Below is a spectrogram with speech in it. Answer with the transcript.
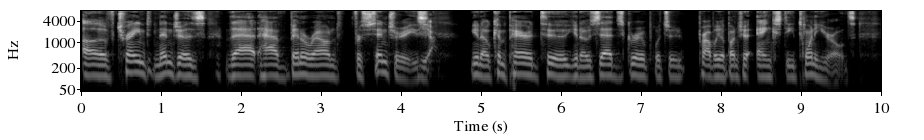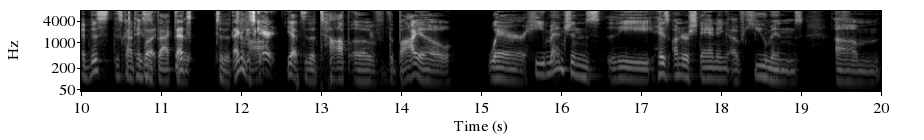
of trained ninjas that have been around for centuries. Yeah. You know, compared to, you know, Zed's group, which are probably a bunch of angsty 20 year olds. And this this kind of takes but us back to that's, to the that can be scary. Yeah, to the top of the bio where he mentions the his understanding of humans um,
